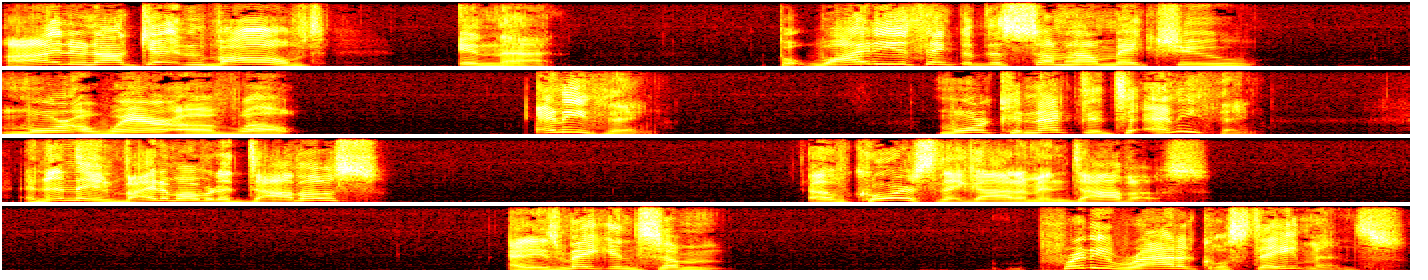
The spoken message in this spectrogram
I do not get involved in that. But why do you think that this somehow makes you more aware of, well, anything, more connected to anything? And then they invite him over to Davos. Of course, they got him in Davos. And he's making some pretty radical statements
